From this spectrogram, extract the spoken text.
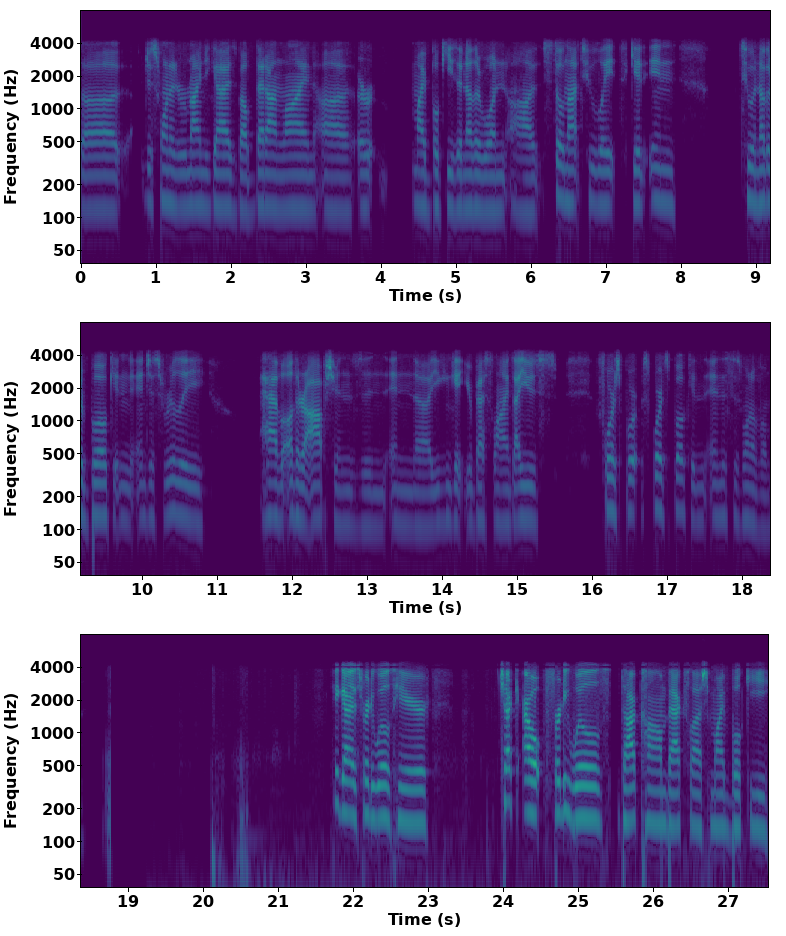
Uh, just wanted to remind you guys about Bet Online uh, or MyBookie's another one. Uh, still not too late to get in to another book and, and just really have other options and and uh, you can get your best lines. I use four sport, sports book and, and this is one of them. Hey guys, Freddy Wills here check out freddywills.com backslash mybookie.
